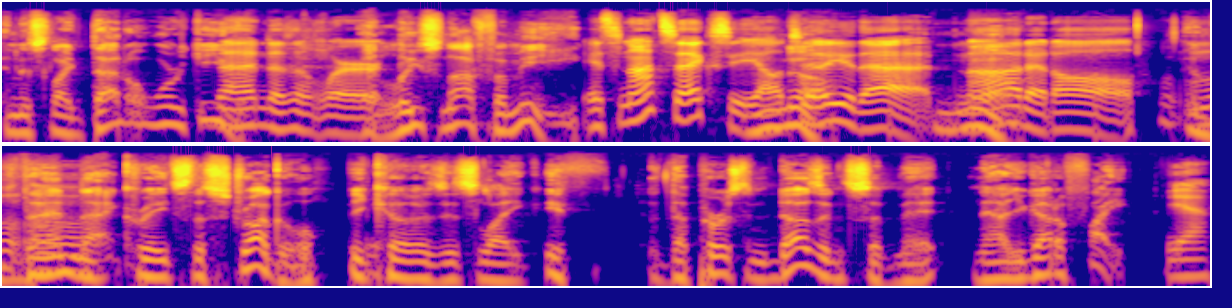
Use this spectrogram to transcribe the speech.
And it's like that don't work either. that doesn't work. At least not for me. It's not sexy, I'll No. tell you that. Not at all. And then that creates the struggle because it's like if the person doesn't submit, now you got to fight. Yeah.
